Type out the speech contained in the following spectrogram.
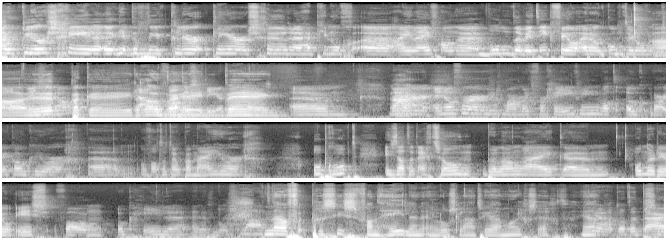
Ja. een kleurscheren, je hebt nog die kleur, kleerscheuren, heb je nog eh, aan je lijf hangen, wonden, weet ik veel. En dan komt er nog een klap, Ah, je wel. huppakee, eroverheen, bang. Ehm, maar, en over, zeg maar, met vergeving, wat ook, waar ik ook heel erg, ehm, of wat het ook bij mij heel erg oproept, is dat het echt zo'n belangrijk ehm, onderdeel is van ook helen en het loslaten. Nou, precies, van helen en loslaten. Ja, mooi gezegd. Ja. ja, dat het absoluut.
